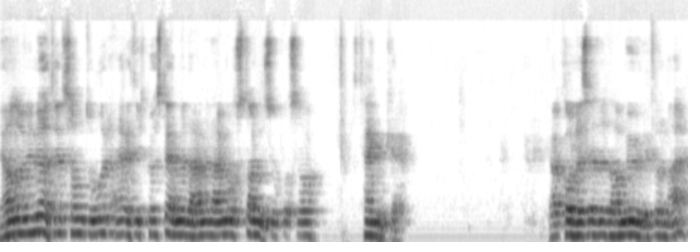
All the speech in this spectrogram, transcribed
Ja, når vi møter et sånt ord Jeg vet ikke hvordan det er med deg, men jeg må stanse opp og så tenke. Ja, hvordan er det da mulig for meg?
